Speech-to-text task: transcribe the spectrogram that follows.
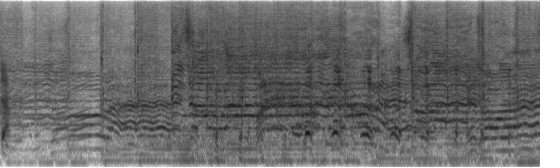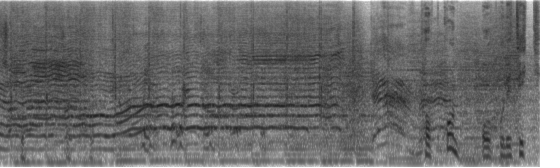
them. Popkorn og politikk.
